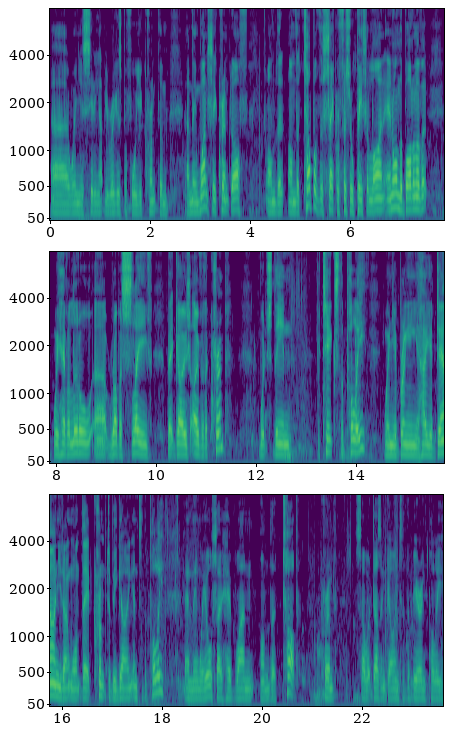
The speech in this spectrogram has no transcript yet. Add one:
uh, when you're setting up your riggers before you crimp them. And then once they're crimped off, on the, on the top of the sacrificial piece of line and on the bottom of it, we have a little uh, rubber sleeve that goes over the crimp, which then protects the pulley when you're bringing your halyard down you don't want that crimp to be going into the pulley and then we also have one on the top crimp so it doesn't go into the bearing pulley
